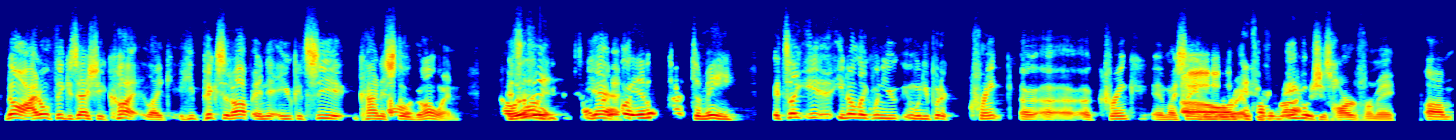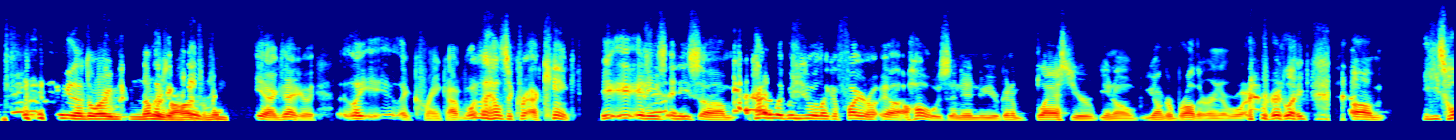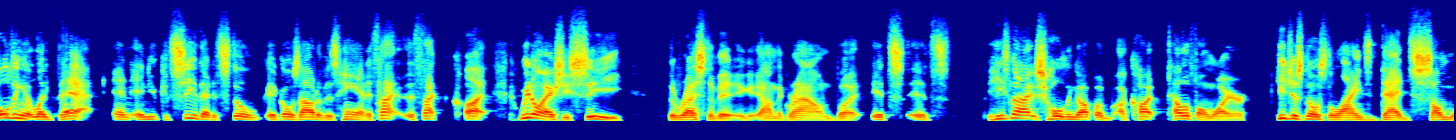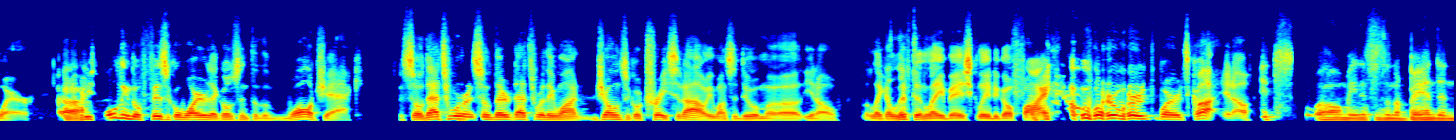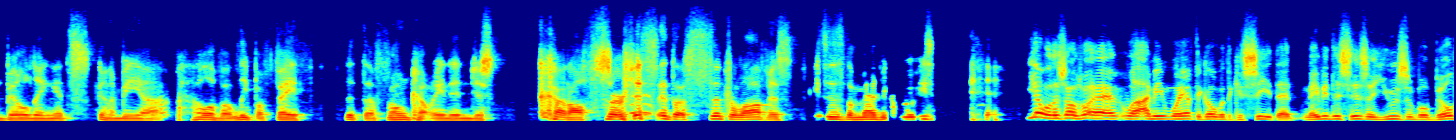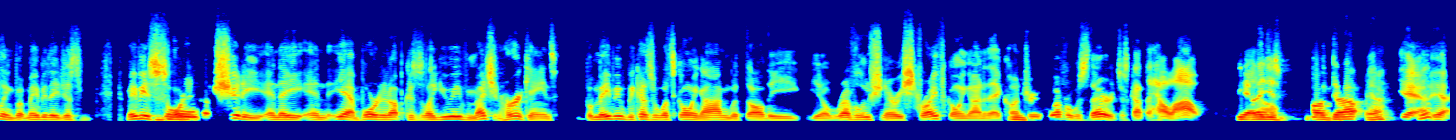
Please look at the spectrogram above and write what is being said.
no, I don't think it's actually cut. Like he picks it up and you can see it kind of oh. still Oh. going. Oh, It's is like it? yeah. it looked cut to me. It's like you know, like when you when you put a crank a, a, a crank. Am I saying Oh, right- it's like fucking a- English is hard for me. Um, the way numbers a are hard kink. for me. yeah, exactly. Like like crank. What the hell's a crank? A kink. He, he- and he's and he's um kind of like when you do like a fire uh, hose, and then you're gonna blast your you know younger brother and or whatever. like, um, he's holding it like that, and and you can see that it's still it goes out of his hand. It's not it's not cut. We don't actually see the rest of it on the ground, but it's it's he's not holding up a, a cut telephone wire. He just knows the line's dead somewhere Uh, but he's holding the physical wire that goes into the wall jack. So that's where so there that's where they want Jones to go trace it out. He wants to do him a you know like a lift and lay basically to go find where where where it's cut. You know, It's well, I mean, this is an abandoned building. It's going to be a hell of a leap of faith that the phone company didn't just cut off service at the central office. This is the magic of movies. Yeah, well, this was uh, well. I mean, we have to go with the conceit that maybe this is a usable building, but maybe they just maybe it's Boarded old shitty, and they and yeah, boarded up because like you even mentioned hurricanes, but maybe because of what's going on with all the you know revolutionary strife going on in that country, whoever was there just got the hell out. Yeah, they Wow. just bugged out. Yeah. Yeah, Yep. yeah.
